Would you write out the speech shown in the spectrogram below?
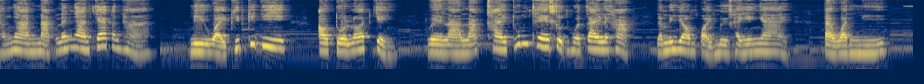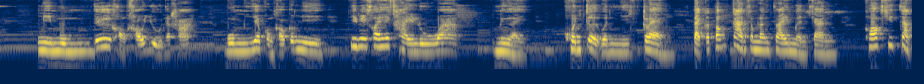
ทั้งงานหนักและงานแก้ปัญหา มีไหวพริบที่ดี เอาตัวรอดเก่ง เวลารักใครทุ่มเทสุดหัวใจเลยค่ะ และไม่ยอมปล่อยมือใครง่าย ๆ แต่วันนี้ มีมุมดื้อของเขาอยู่นะคะ มุมเงียบของเขาก็มี ที่ไม่ค่อยให้ใครรู้ว่า เหนื่อย คนเกิดวันนี้แกล่ง แต่ก็ต้องการกำลังใจเหมือนกัน ข้อคิดจาก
